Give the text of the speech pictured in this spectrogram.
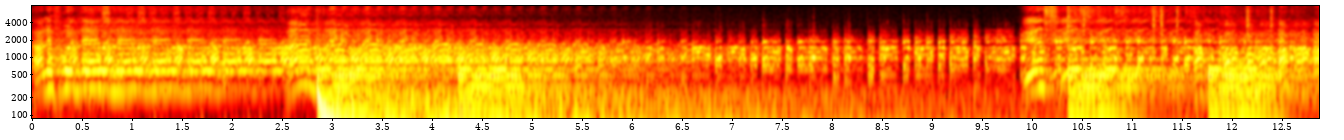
Dale fuerte eso. Ah, yes, yes, yes. Vamos, vamos.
